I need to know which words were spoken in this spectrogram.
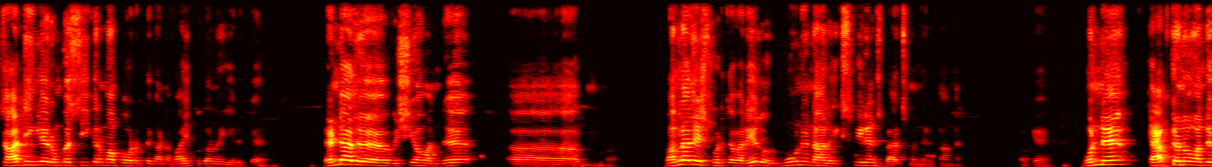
ஸ்டார்டிங்லேயே ரொம்ப சீக்கிரமா போடுறதுக்கான வாய்ப்புகளும் இருக்கு. ரெண்டாவது விஷயம் வந்து பங்களாதேஷ் பொறுத்தவரையில் ஒரு மூணு நாலு எக்ஸ்பீரியன்ஸ் பேட்ஸ்மேன் இருக்காங்க. ஓகே ஒன்னு கேப்டனும் வந்து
